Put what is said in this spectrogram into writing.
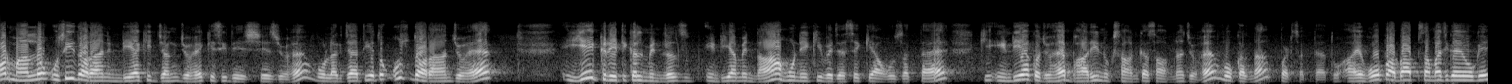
और मान लो उसी दौरान इंडिया की जंग जो है, किसी देश से जो है, वो लग जाती है। तो उस दौरान जो है ये क्रिटिकल मिनरल्स इंडिया में ना होने की वजह से क्या हो सकता है कि इंडिया को जो है भारी नुकसान का सामना जो है वो करना पड़ सकता है। तो आई होप अब आप समझ गए होंगे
